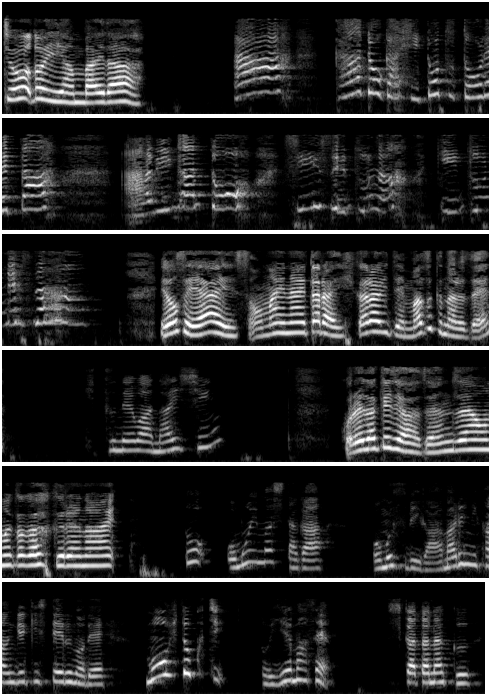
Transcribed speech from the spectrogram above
ちょうどいい塩梅だ。ああ、角が一つ取れた。ありがとう。親切な狐さん。よせやい。そんなに泣いたら干からびてまずくなるぜ。狐は内心？これだけじゃ全然お腹が膨れない。と思いましたが、おむすびがあまりに感激しているので、もう一口と言えません。仕方なく、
